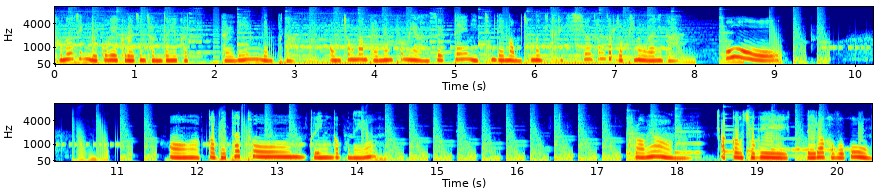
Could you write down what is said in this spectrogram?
분홍색 물고기에 그려진 전등이 가- 달린 램프다. 엄청난 발명품이야. 안쓸 땐 이 침대는 엄청나게 그리기 쉬운 상자로 접히는 모양이다. 오! 어, 아까 메타톤 그림인가 보네요. 그러면 아까 저기 내려가 보고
